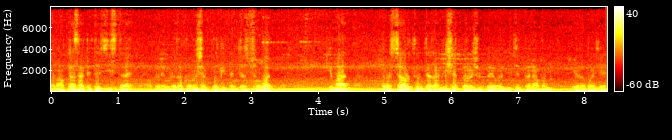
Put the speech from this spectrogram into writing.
पण आपल्यासाठी ते जिस्त आहे. आपण एवढं तर करू शकतो की त्यांच्यासोबत किमान रस्त्यावरतून त्याचा निषेध करू शकतो एवढं निश्चितपणे आपण केलं पाहिजे.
